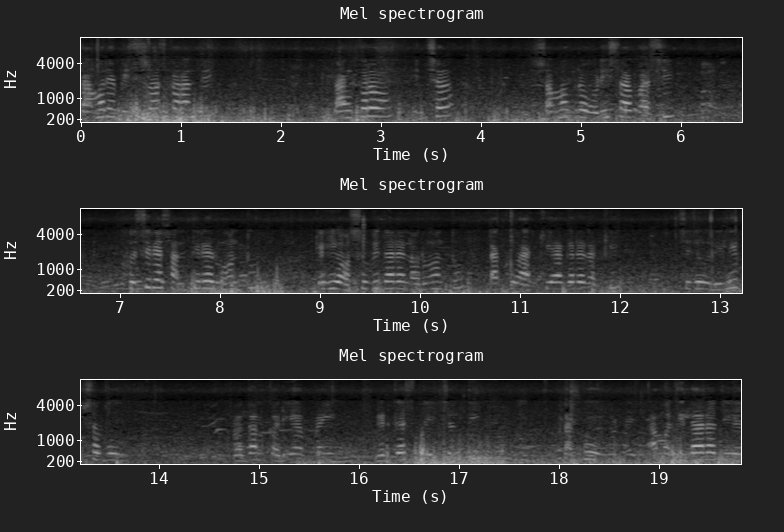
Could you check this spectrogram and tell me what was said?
କାମରେ ବିଶ୍ୱାସ କରନ୍ତି। ତାଙ୍କର ଇଚ୍ଛା ସମଗ୍ର ଓଡ଼ିଶାବାସୀ ଖୁସିରେ ଶାନ୍ତିରେ ରୁହନ୍ତୁ କେହି ଅସୁବିଧାରେ ନ ରୁହନ୍ତୁ ତାକୁ ଆଖି ଆଗରେ ରଖି ସେ ଯେଉଁ ରିଲିଫ୍ ସବୁ ପ୍ରଦାନ କରିବା ପାଇଁ ନିର୍ଦ୍ଦେଶ ଦେଇଛନ୍ତି ତାକୁ ଆମ ଜିଲ୍ଲାର ଯିଏ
